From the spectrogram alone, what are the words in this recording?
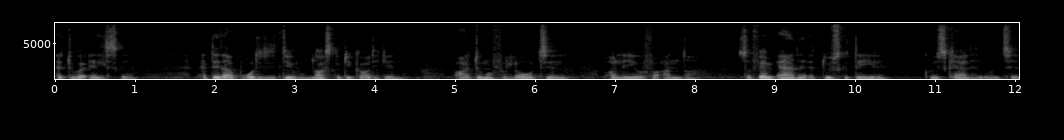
at du er elsket, at det, der er brudt i dit liv, nok skal blive godt igen, og at du må få lov til at leve for andre. Så hvem er det, at du skal dele Guds kærlighed ud til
